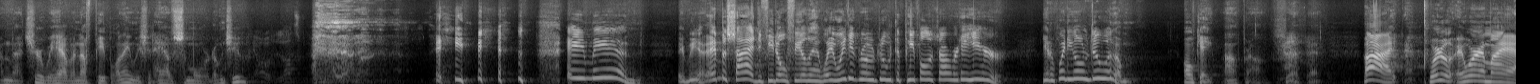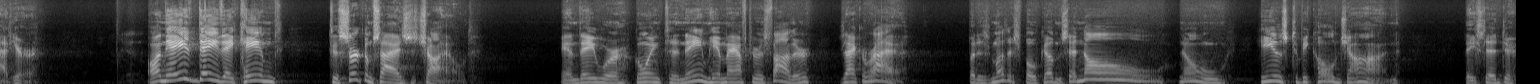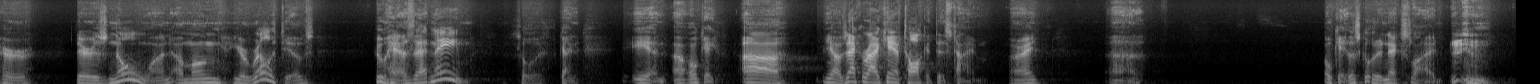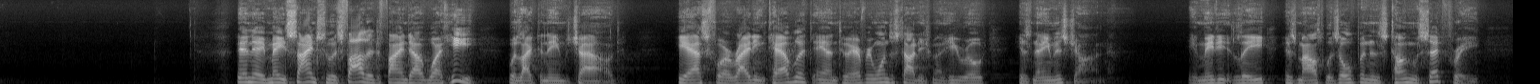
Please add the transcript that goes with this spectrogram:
I'm not sure we have enough people. I think we should have some more, don't you? Amen. Amen. Amen. And besides, if you don't feel that way, what are you going to do with the people that's already here? You know, what are you going to do with them? Okay, I'll probably shut that. All right, where, where am I at here? On the eighth day, they came to circumcise the child, and they were going to name him after his father, Zechariah. But his mother spoke up and said, No, no, he is to be called John. They said to her, There is no one among your relatives who has that name. So it's kind of, and, uh, okay. Uh, you know, Zechariah can't talk at this time, all right? Uh, okay, let's go to the next slide. then they made signs to his father to find out what he would like to name the child. He asked for a writing tablet, and to everyone's astonishment, he wrote, His name is John. Immediately, his mouth was open and his tongue was set free,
